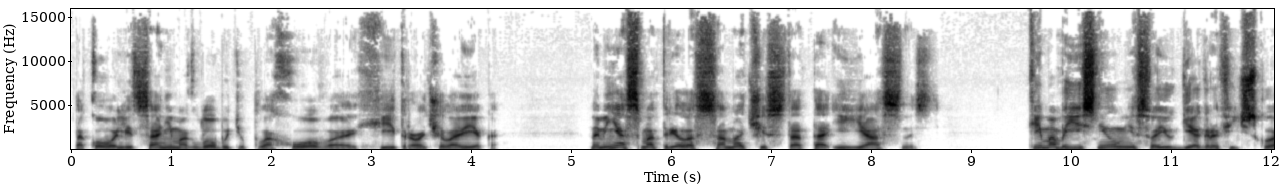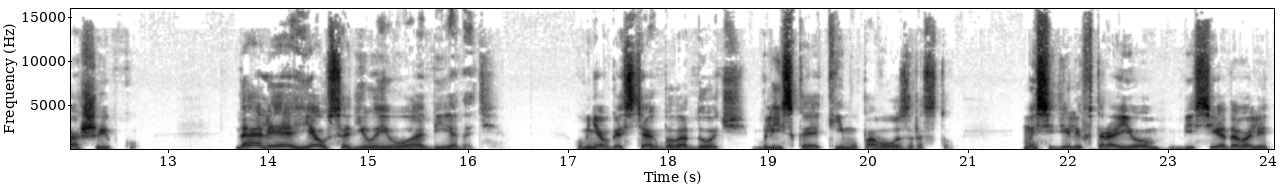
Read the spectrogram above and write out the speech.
Такого лица не могло быть у плохого, хитрого человека. На меня смотрела сама чистота и ясность. Ким объяснил мне свою географическую ошибку. Далее я усадила его обедать. У меня в гостях была дочь, близкая к Киму по возрасту. Мы сидели втроем, беседовали.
